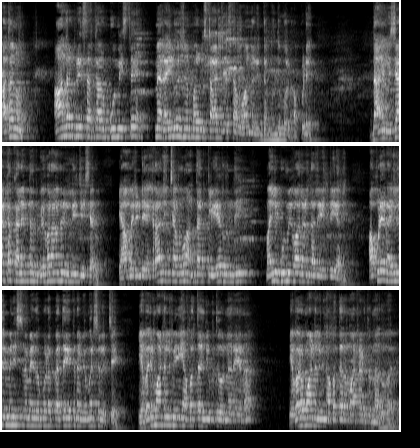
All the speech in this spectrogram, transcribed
అతను ఆంధ్రప్రదేశ్ సర్కారు భూమి ఇస్తే మేము రైల్వే జోన్ పనులు స్టార్ట్ చేస్తాము అన్నారు ఇంతకు ముందు కూడా అప్పుడే. దాని విశాఖ కలెక్టర్ వివరాలు రిలీజ్ చేశారు. యాభై రెండు ఎకరాలు ఇచ్చాము అంతా క్లియర్ ఉంది మళ్ళీ భూమి ఇవ్వాలంటారు ఏంటి అని. అప్పుడే రైల్వే మినిస్టర్ మీద కూడా పెద్ద ఎత్తున విమర్శలు వచ్చాయి. ఎవరి మాటలు విని అబద్ధాలు చెబుతూ ఉన్నారు ఎవరి మాటలు విని అబద్ధాలు మాట్లాడుతున్నారు అని.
